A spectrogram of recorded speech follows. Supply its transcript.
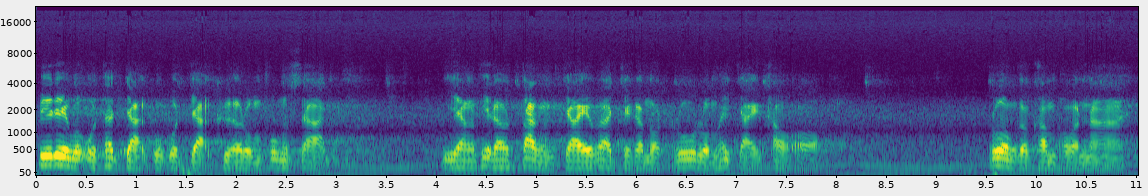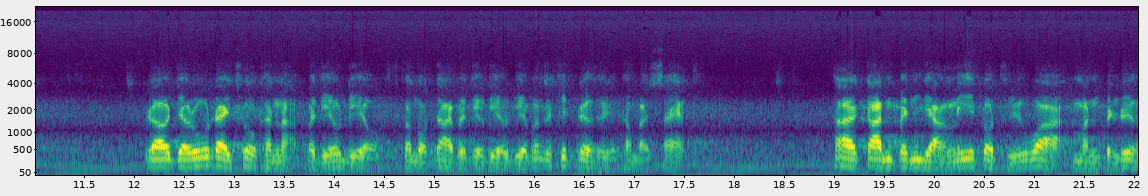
ที่เรียกว่าอุทธจักกุกุจจะคืออารมณ์พุ่งซ่านอย่างที่เราตั้งใจว่าจะกำหนดรู้ลมให้ใจเข้าออก ร่วมกับคำภาวนา เราจะรู้ได้ชั่วขณะประเดียวเดียวกำหนดได้ประเดียวเดียวเดียวมันก็คิดเรื่องอื่นเข้ามาแทรก ถ้าการเป็นอย่างนี้ก็ถือว่ามันเป็นเรื่อง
